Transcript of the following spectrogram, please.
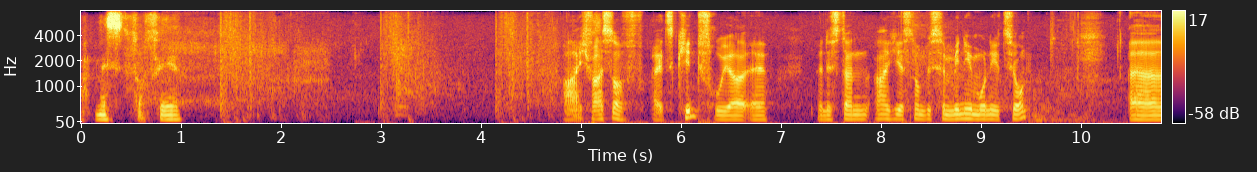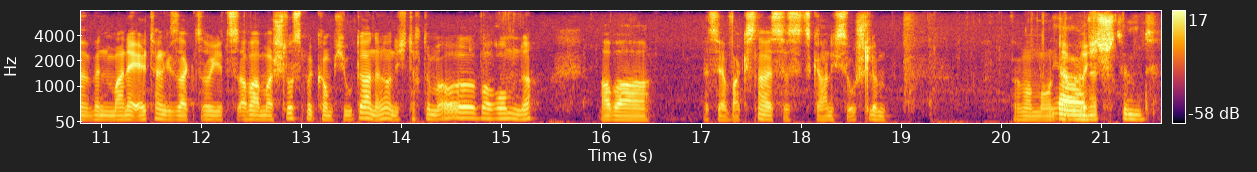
Ach, Mist, verfehlt. Ah, ich weiß noch, als Kind früher, äh, wenn es dann, ah, hier ist noch ein bisschen Mini-Munition. Äh, wenn meine Eltern gesagt, so jetzt aber mal Schluss mit Computer, ne? Und ich dachte immer, oh, warum, ne? Aber als Erwachsener ist das jetzt gar nicht so schlimm. Wenn man mal Ja, das unterbricht. stimmt.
